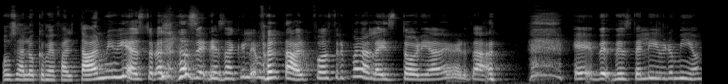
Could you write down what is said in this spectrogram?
O sea, lo que me faltaba en mi vida, esto era la cereza que le faltaba el postre para la historia de verdad. Eh, de, este libro mío,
